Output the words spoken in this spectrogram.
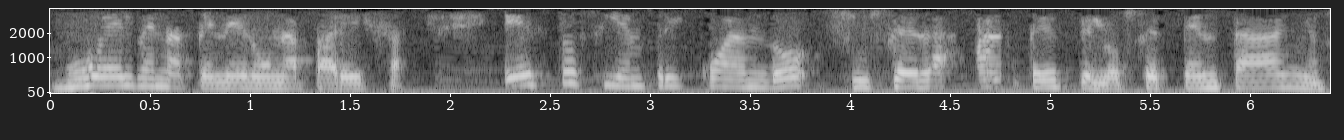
vuelven a tener una pareja. Esto siempre y cuando suceda antes de los 70 años.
